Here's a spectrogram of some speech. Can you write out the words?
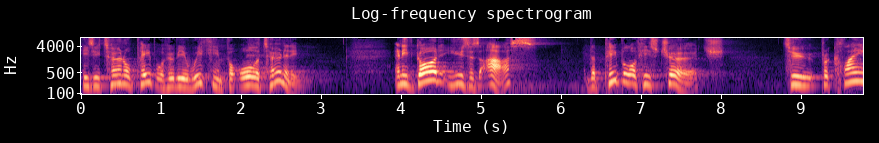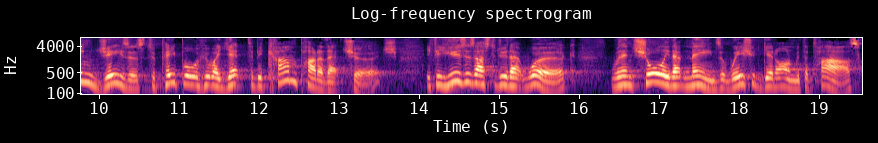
his eternal people who will be with him for all eternity. And if God uses us, the people of his church, to proclaim Jesus to people who are yet to become part of that church, if He uses us to do that work, well, then surely that means that we should get on with the task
